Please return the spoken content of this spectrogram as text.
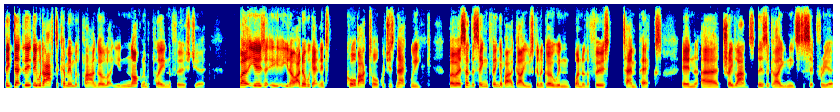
they, de- they they would have to come in with a plan and go like, you're not going to be playing the first year. But you you know, I know we're getting into quarterback talk, which is next week. But I said the same thing about a guy who's going to go in one of the first ten picks in uh, Trey Lance. There's a guy who needs to sit for you.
